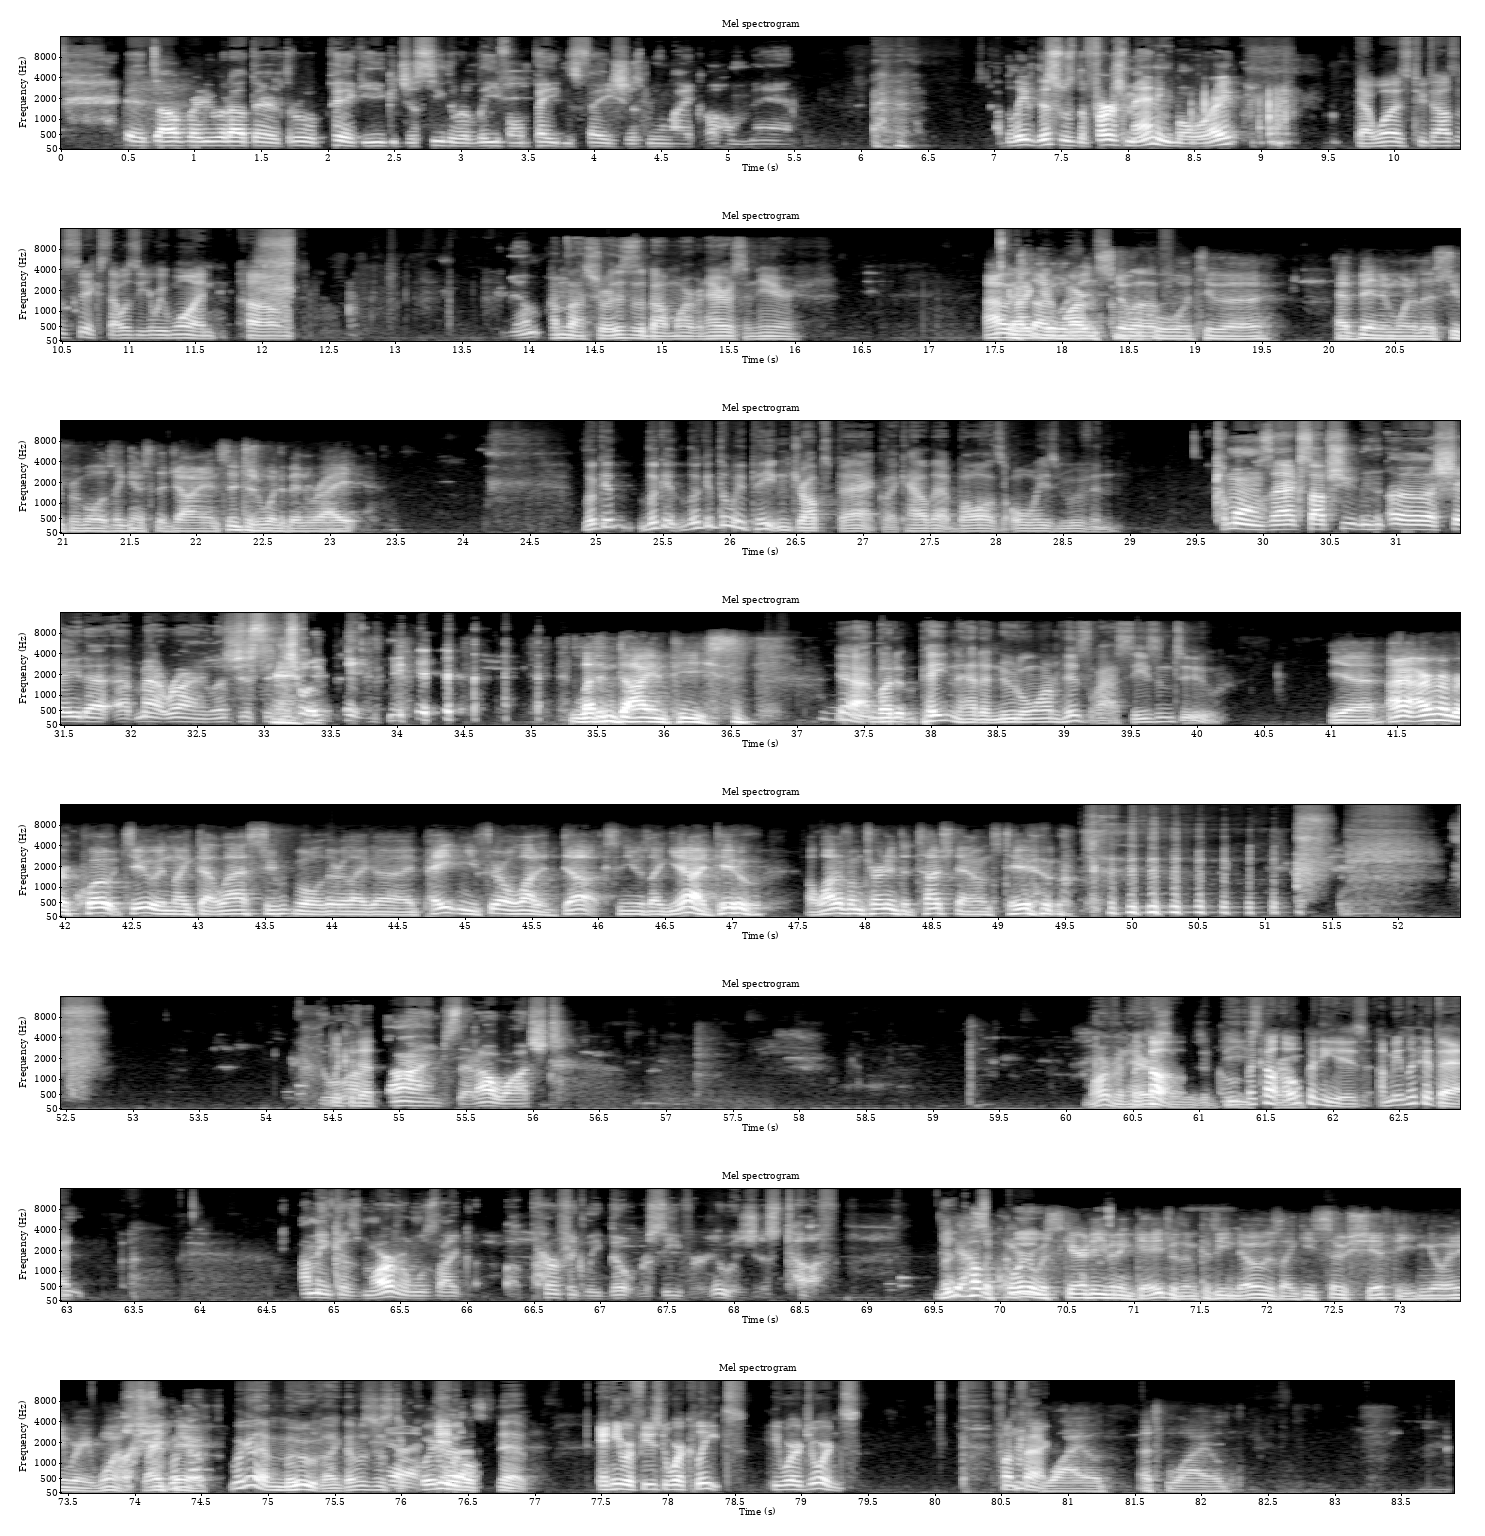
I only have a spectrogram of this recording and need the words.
And Tom Brady went out there and threw a pick, and you could just see the relief on Peyton's face, just being like, oh man. I believe this was the first Manning Bowl, right? That was 2006. That was the year we won. Um, Yep. I'm not sure. This is about Marvin Harrison here. I always gotta thought it would have been so love. cool to uh, have been in one of those Super Bowls against the Giants. It just would have been right. Look at look at look at the way Peyton drops back, like how that ball is always moving. Come on, Zach, stop shooting uh, shade at, at Matt Ryan. Let's just enjoy Peyton. Let him die in peace. Yeah, but Peyton had a noodle arm his last season too. Yeah, I, I remember a quote too in like that last Super Bowl. They were like, uh, "Peyton, you throw a lot of ducks," and he was like, "Yeah, I do. A lot of them turn into touchdowns too." Look at that. times that I watched. Marvin Look Harrison how- was a beast. look how bro. open he is. I mean, look at that. I mean, because Marvin was like a perfectly built receiver. It was just tough. Look at how the I corner mean- was scared to even engage with him because he knows like he's so shifty, he can go anywhere he oh, wants. Right Look, there. at, look at that move. Like that was just Yeah, a quick yeah. little step. And he refused to wear cleats. He wore Jordans. Fun fact. Wild. That's wild.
